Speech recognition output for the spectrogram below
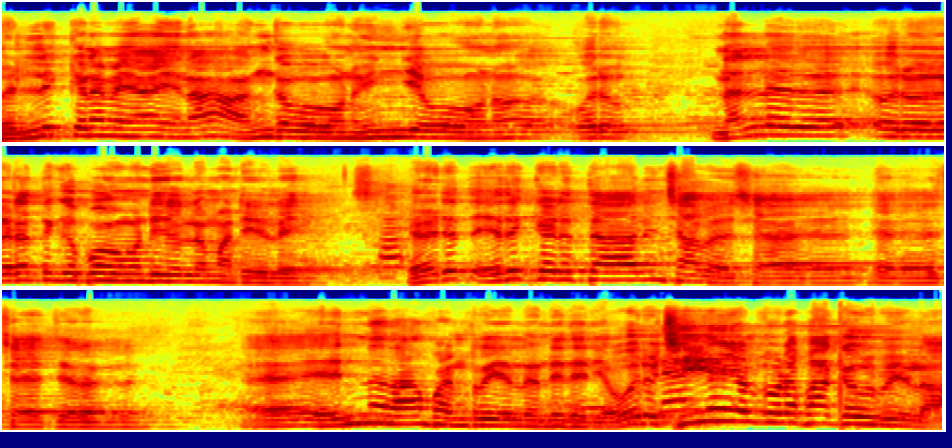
வெள்ளிக்கிழமையாயினா அங்கே போகணும் இங்கே போகணும். ஒரு நல்ல ஒரு இடத்துக்கு போக முடியும் சொல்ல மாட்டீங்களே? எடுத்து எதுக்கு எடுத்தாலும் சபை என்ன தான் பண்ணுறீங்கன்னு தெரியும். ஒரு சீரியல் கூட பார்க்க விடுறீங்களா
